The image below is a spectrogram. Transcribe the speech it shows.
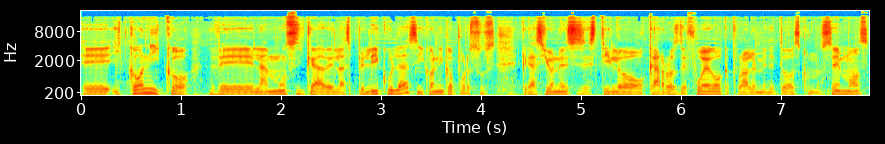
eh, icónico de la música de las películas, icónico por sus creaciones estilo Carros de Fuego, que probablemente todos conocemos.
